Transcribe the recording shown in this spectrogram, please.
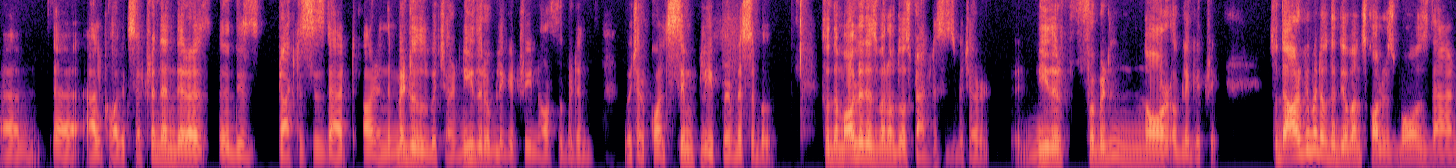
um, uh, alcohol etc and then there are uh, these practices that are in the middle which are neither obligatory nor forbidden which are called simply permissible. So the maulid is one of those practices which are neither forbidden nor obligatory. So the argument of the Deoband scholars was that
